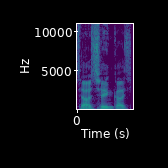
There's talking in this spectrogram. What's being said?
자, 지금까지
